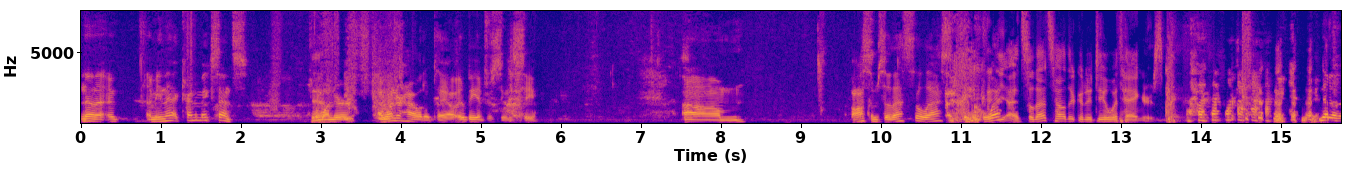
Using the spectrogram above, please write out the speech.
No, that, I mean, that kind of makes sense. I wonder. I wonder how it'll play out. It'll be interesting to see. Um, awesome. So that's the last question. yeah, and so that's how they're going to deal with hangars. no,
